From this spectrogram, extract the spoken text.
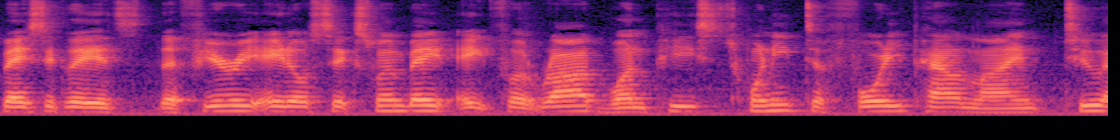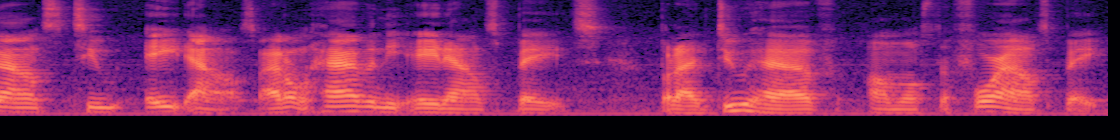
Basically, it's the Fury 806 swim bait, 8 foot rod, one piece, 20 to 40 pound line, 2 ounce to 8 ounce. I don't have any 8 ounce baits, but I do have almost a 4 ounce bait.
